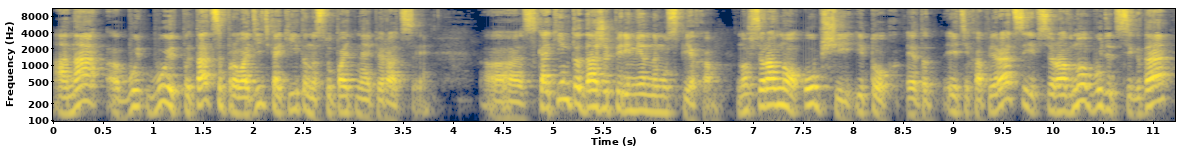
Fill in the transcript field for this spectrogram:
она э, будет пытаться проводить какие-то наступательные операции э, с каким-то даже переменным успехом. Но все равно общий итог этот, этих операций все равно будет всегда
